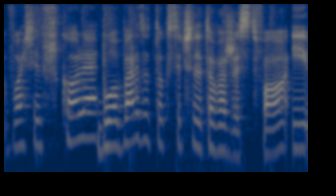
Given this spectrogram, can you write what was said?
właśnie w szkole było bardzo toksyczne towarzystwo i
